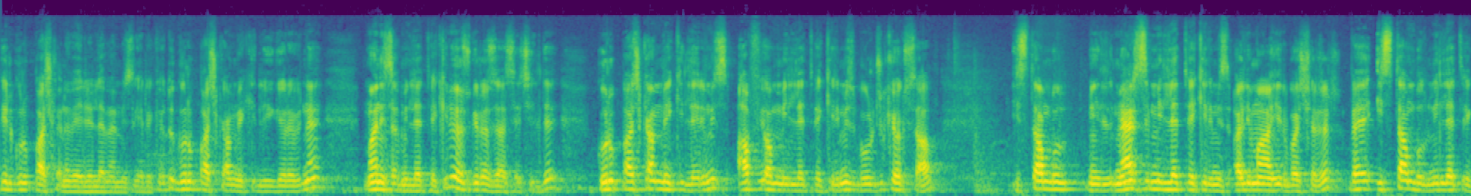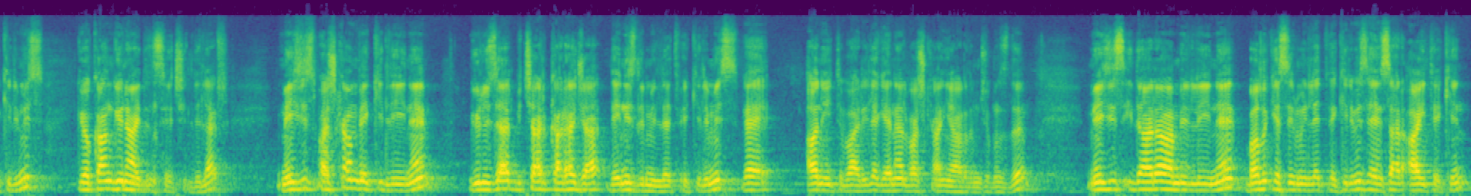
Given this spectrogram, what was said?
bir grup başkanı belirlememiz gerekiyordu. Grup başkan vekilliği görevine Manisa milletvekili Özgür Özel seçildi. Grup başkan vekillerimiz Afyon milletvekilimiz Burcu Köksal, İstanbul Mersin milletvekilimiz Ali Mahir Başarır ve İstanbul milletvekilimiz Gökhan Günaydın seçildiler. Meclis Başkan Vekilliğine Gülüzer Biçer Karaca Denizli milletvekilimiz ve an itibariyle genel başkan yardımcımızdı. Meclis İdare Amirliğine Balıkesir milletvekilimiz Ensar Aytekin,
